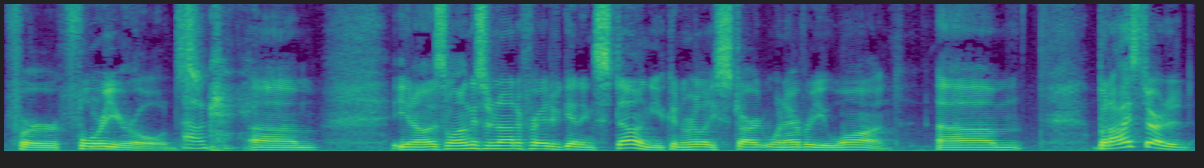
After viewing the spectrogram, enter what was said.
for four year olds. Okay. Um, you know, as long as they're not afraid of getting stung, you can really start whenever you want. Um, but I started.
